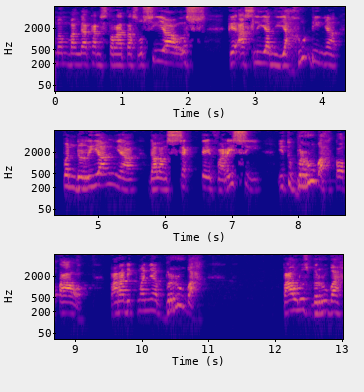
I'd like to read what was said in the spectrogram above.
membanggakan strata sosial, keaslian Yahudinya, penderiannya dalam sekte Farisi itu berubah total. Paradigmanya berubah. Paulus berubah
